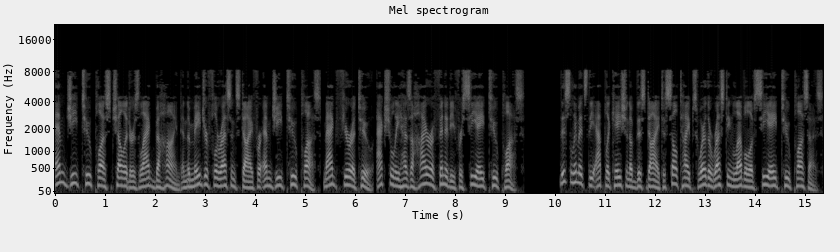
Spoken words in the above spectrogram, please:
Mg2 chelators lag behind and the major fluorescence dye for Mg2 Mag actually has a higher affinity for Ca2 this limits the application of this dye to cell types where the resting level of Ca2 is.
